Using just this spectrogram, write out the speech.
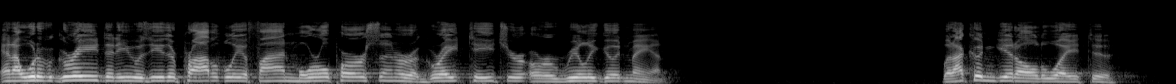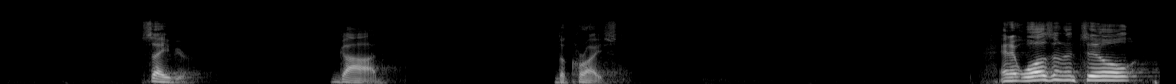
And I would have agreed that he was either probably a fine moral person or a great teacher or a really good man. But I couldn't get all the way to Savior, God, the Christ. And it wasn't until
